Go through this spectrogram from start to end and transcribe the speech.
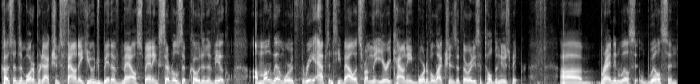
Customs and Border Protections found a huge bit of mail spanning several zip codes in the vehicle. Among them were three absentee ballots from the Erie County Board of Elections, authorities have told the newspaper. Uh, Brandon Wilson, Wilson,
